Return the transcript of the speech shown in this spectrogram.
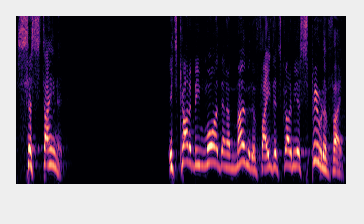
sustain it. It's got to be more than a moment of faith, it's got to be a spirit of faith.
